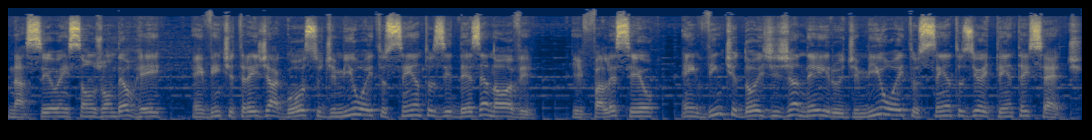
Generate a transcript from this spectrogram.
nasceu em São João del Rei em 23 de agosto de 1819 e faleceu em 22 de janeiro de 1887.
